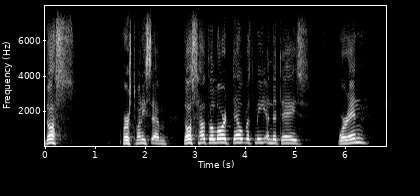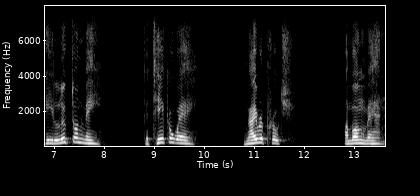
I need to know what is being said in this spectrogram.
Thus, verse 27, thus hath the Lord dealt with me in the days wherein he looked on me to take away my reproach among men.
